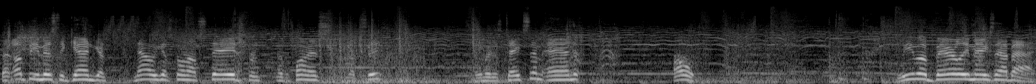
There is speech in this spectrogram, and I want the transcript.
That up B missed again. Gets now he gets thrown off stage for as a punish. Let's see. Lima just takes him and Oh. Lima barely makes that back.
